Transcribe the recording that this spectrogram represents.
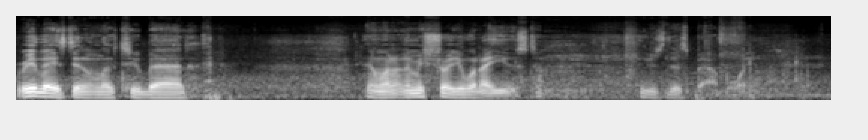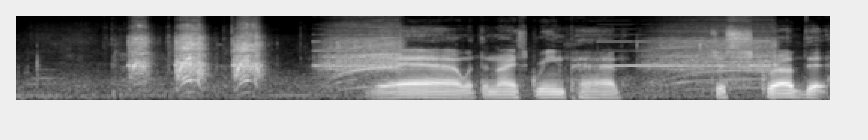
Relays didn't look too bad. And when, let me show you what I used. Use this bad boy. Yeah, with the nice green pad. Just scrubbed it.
